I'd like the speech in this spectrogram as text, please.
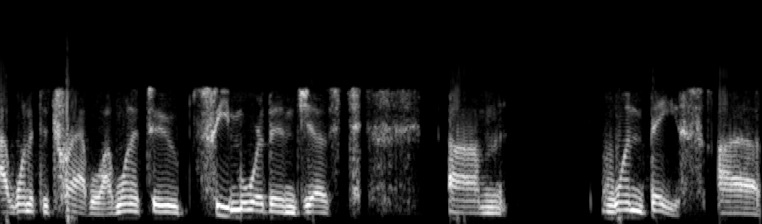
I wanted to travel. I wanted to see more than just um, one base. Uh,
